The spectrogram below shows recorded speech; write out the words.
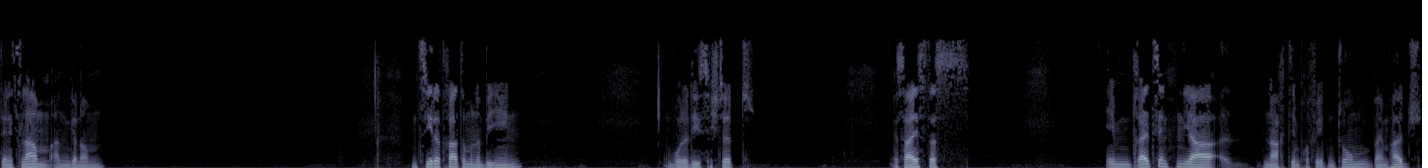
den Islam angenommen. In Sirat Khatam al-Nabiyin wurde dies sichtet. Es heißt, dass im 13. Jahr nach dem Prophetentum beim Hajj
